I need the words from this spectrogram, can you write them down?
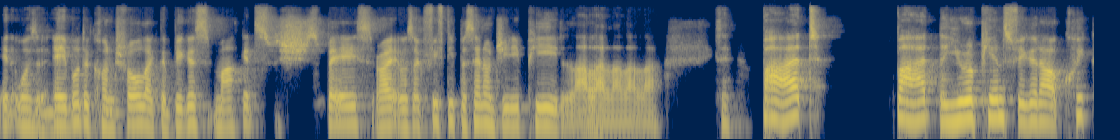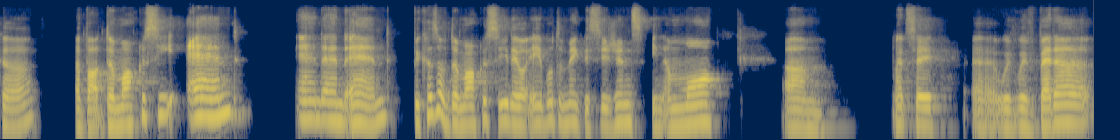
It was Mhm. able to control like the biggest market space, right? It was like 50% of GDP. La la la la la." He said, "But, but the Europeans figured out quicker about democracy and and and and because of democracy they were able to make decisions in a more um let's say uh, with with better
